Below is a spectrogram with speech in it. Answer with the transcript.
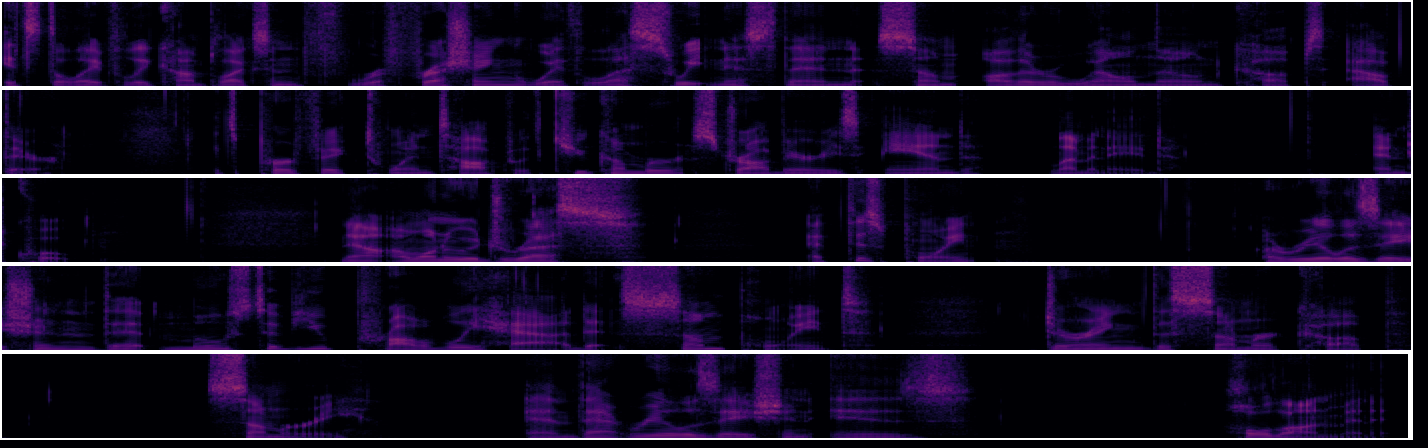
It's delightfully complex and refreshing with less sweetness than some other well known cups out there. It's perfect when topped with cucumber, strawberries, and lemonade. End quote. Now, I want to address at this point a realization that most of you probably had at some point during the Summer Cup summary. And that realization is hold on a minute.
